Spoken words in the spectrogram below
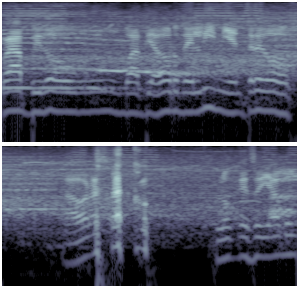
rápido, un bateador de línea entre dos. Ahora sacó lo que se llama un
